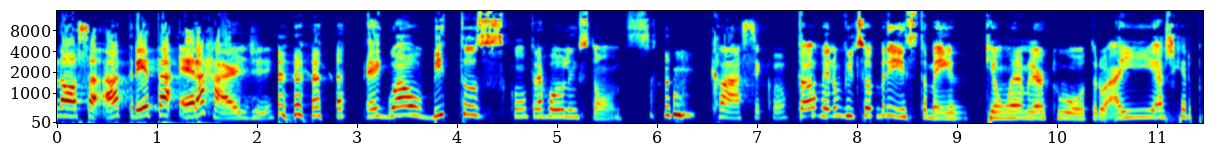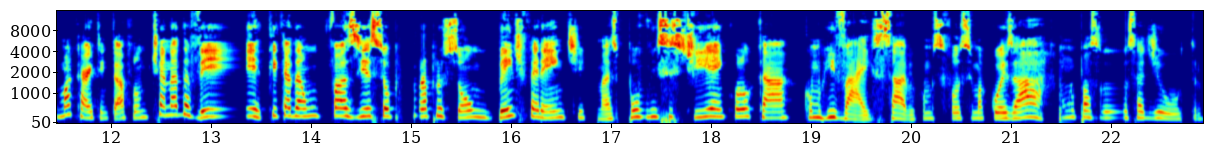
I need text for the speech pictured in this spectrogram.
Nossa, a treta era hard. É igual Beatles contra Rolling Stones. Clássico. Tava vendo um vídeo sobre isso também, que um era melhor que o outro. Aí acho que era por uma carta, então tava falando, não tinha nada a ver, porque cada um fazia seu próprio som bem diferente, mas o povo insistia em colocar como rivais, sabe? Como se fosse uma coisa, ah, um não posso gostar de outro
